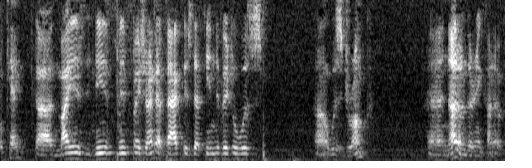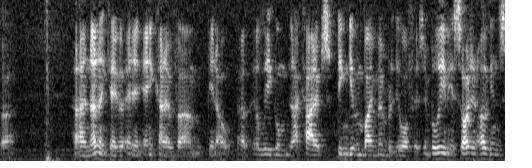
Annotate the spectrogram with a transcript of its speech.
Okay. Uh, My, the information I got back is that the individual was, uh, was drunk, and not under any kind of, uh, uh, not any kind of, any any kind of, um, you know, uh, illegal narcotics being given by a member of the office. And believe me, Sergeant Huggins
